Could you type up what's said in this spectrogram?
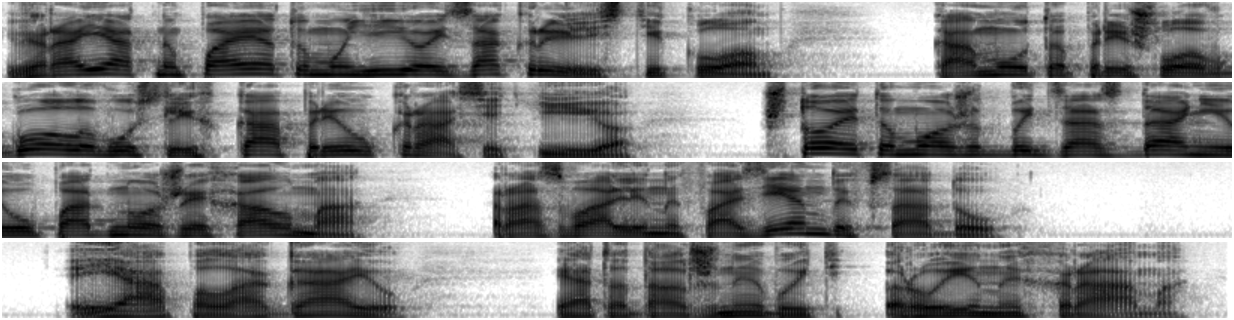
Вероятно, поэтому ее и закрыли стеклом. Кому-то пришло в голову слегка приукрасить ее. Что это может быть за здание у подножия холма? Развалины фазенды в саду? «Я полагаю, это должны быть руины храма», –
